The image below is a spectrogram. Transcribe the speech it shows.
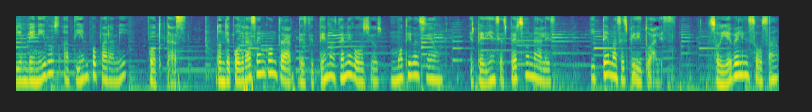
Bienvenidos a Tiempo para mí podcast, donde podrás encontrar desde temas de negocios, motivación, experiencias personales y temas espirituales. Soy Evelyn Sosa,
